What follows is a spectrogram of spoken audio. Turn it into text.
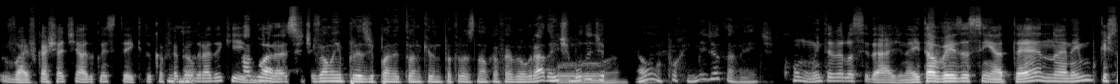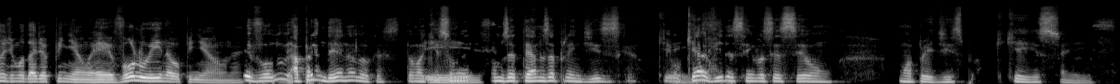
vai ficar chateado com esse take do Café Não. Belgrado aqui. né? Agora, se tiver uma empresa de panetone querendo patrocinar o Café Belgrado, a gente muda de Porra, opinião, porra, imediatamente. Com muita velocidade, né? E talvez assim, até não é nem questão de mudar de opinião, é evoluir na opinião, né? Evoluir, aprender, né, Lucas? Estamos aqui, somos, Isso. somos eternos aprendizes, cara. Que, É o que é a vida sem você ser um, um aprendiz, pô? O que, que é isso? É isso.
